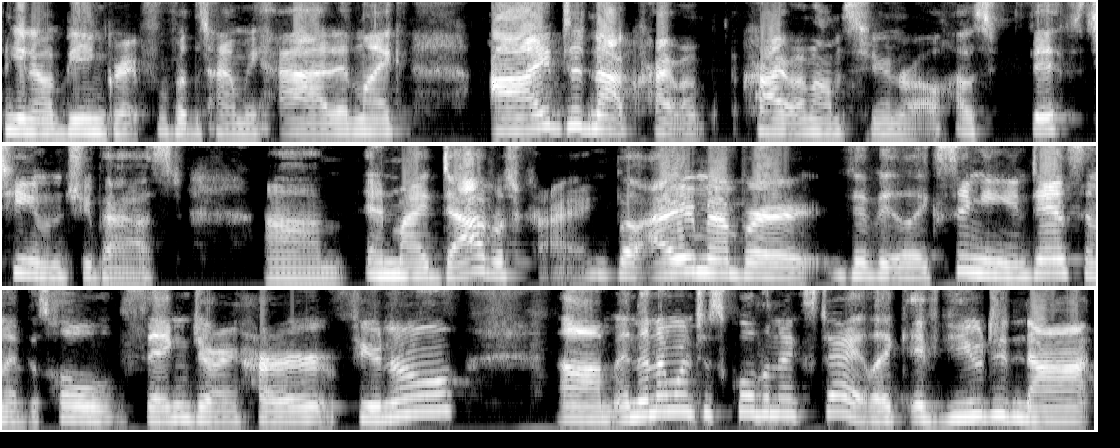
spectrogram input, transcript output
you know, being grateful for the time we had. And like, I did not cry, cry at my mom's funeral. I was 15 when she passed. Um, and my dad was crying, but I remember vividly like singing and dancing like this whole thing during her funeral. Um, and then I went to school the next day. Like, if you did not,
